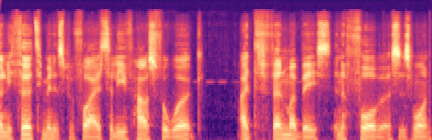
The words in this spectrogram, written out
Only 30 minutes before I had to leave house for work, I had to defend my base in a 4 versus 1.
